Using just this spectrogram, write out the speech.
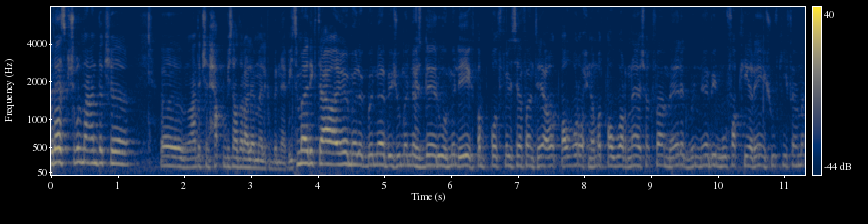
براسك شغل ما عندكش ما عندكش الحق باش تهضر على مالك بن نبي. تسمى هذيك تاع يا مالك بن نبي شو الناس داروه؟ مليك طبقوا الفلسفة نتاعو تطوروا حنا ما تطورناش راك فاهم؟ مالك بن نبي المفكرين شوف كيف ما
